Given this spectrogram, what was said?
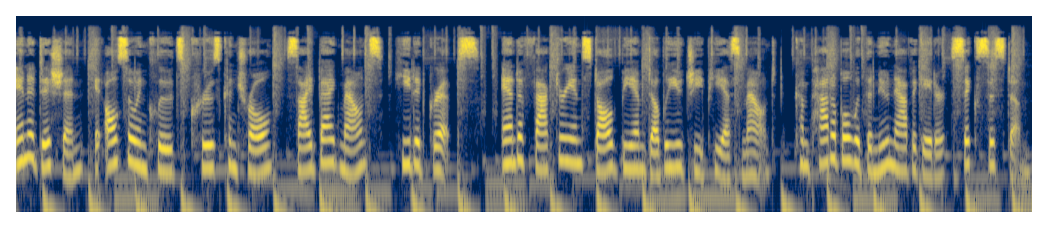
In addition, it also includes cruise control, side bag mounts, heated grips, and a factory-installed BMW GPS mount, compatible with the new Navigator 6 system.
